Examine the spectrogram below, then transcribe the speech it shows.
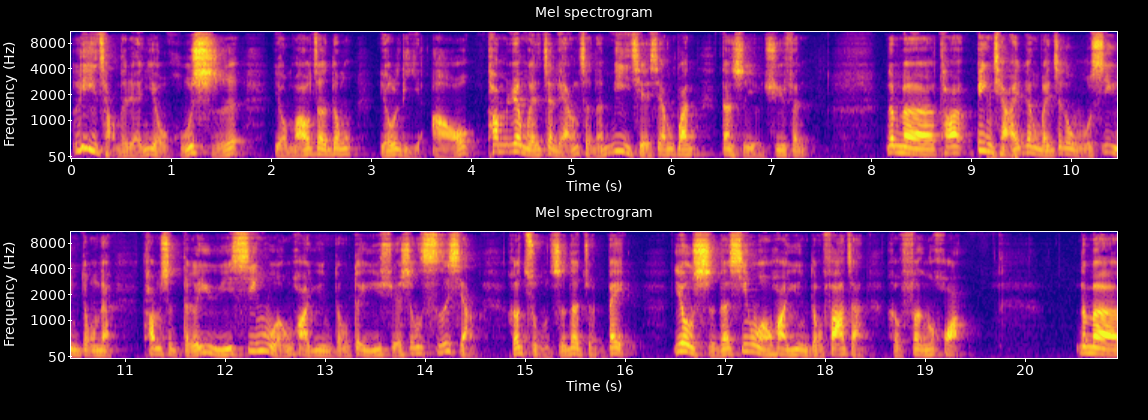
立场的人有胡适。有毛泽东，有李敖，他们认为这两者呢密切相关，但是有区分。那么他并且还认为这个五四运动呢，他们是得益于新文化运动对于学生思想和组织的准备，又使得新文化运动发展和分化。那么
